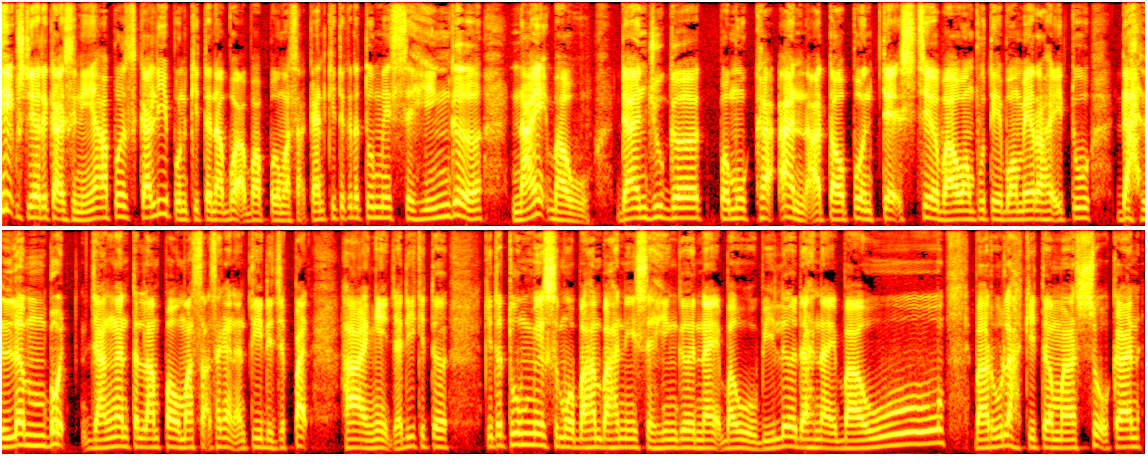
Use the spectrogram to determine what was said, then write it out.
Tips dia dekat sini, apa sekali pun kita nak buat apa-apa masakan, kita kena tumis sehingga naik bau. Dan juga permukaan ataupun tekstur bawang putih, bawang merah itu dah lembut. Jangan terlampau masak sangat, nanti dia cepat hangit. Jadi kita kita tumis semua bahan-bahan ni sehingga naik bau. Bila dah dah naik bau barulah kita masukkan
